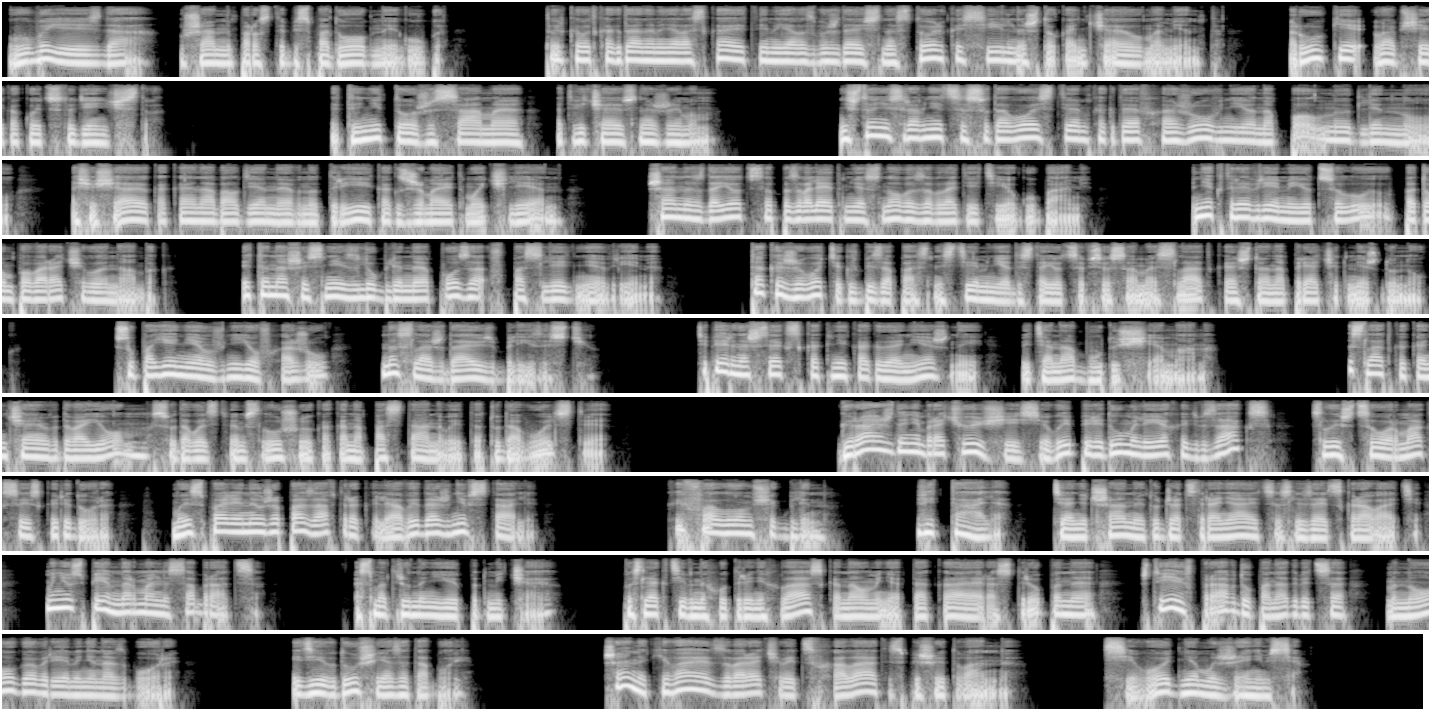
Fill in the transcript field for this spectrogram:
Губы есть, да. У Шанны просто бесподобные губы. Только вот когда она меня ласкает ими, я возбуждаюсь настолько сильно, что кончаю в момент. Руки — вообще какое-то студенчество. «Это не то же самое», — отвечаю с нажимом. Ничто не сравнится с удовольствием, когда я вхожу в нее на полную длину, ощущаю, какая она обалденная внутри, как сжимает мой член. Шанна сдается, позволяет мне снова завладеть ее губами. Некоторое время ее целую, потом поворачиваю на бок. Это наша с ней излюбленная поза в последнее время. Так и животик в безопасности, и мне достается все самое сладкое, что она прячет между ног. С упоением в нее вхожу, наслаждаюсь близостью. Теперь наш секс как никогда нежный, ведь она будущая мама. Мы сладко кончаем вдвоем, с удовольствием слушаю, как она постанывает от удовольствия. «Граждане брачующиеся, вы передумали ехать в ЗАГС?» — слышится ор Макса из коридора. «Мы с Полиной уже позавтракали, а вы даже не встали». «Кайфоломщик, блин». «Виталя», — тянет Шана и тут же отстраняется, слезает с кровати. «Мы не успеем нормально собраться». Смотрю на нее и подмечаю. После активных утренних ласк она у меня такая растрепанная, что ей вправду понадобится много времени на сборы. «Иди в душ, я за тобой». Шана кивает, заворачивается в халат и спешит в ванную. Сегодня мы женимся.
